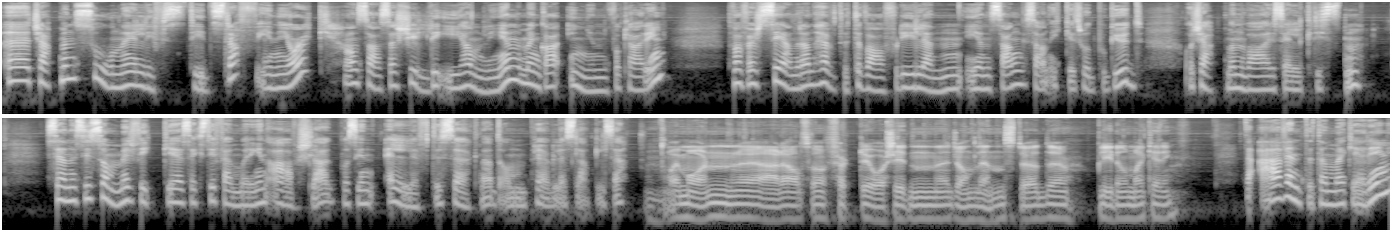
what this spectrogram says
eh, Chapman soner livstidsstraff i New York. Han sa seg skyldig i handlingen, men ga ingen forklaring. Det var først senere han hevdet det var fordi Lennon i en sang sa han ikke trodde på Gud, og Chapman var selv kristen. Senest i sommer fikk 65-åringen avslag på sin ellevte søknad om prøveløslatelse. Og i morgen er det altså 40 år siden John Lennons død. Blir det noen markering? Det er ventet en markering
